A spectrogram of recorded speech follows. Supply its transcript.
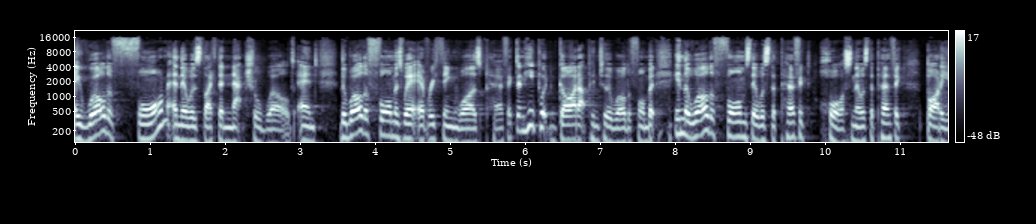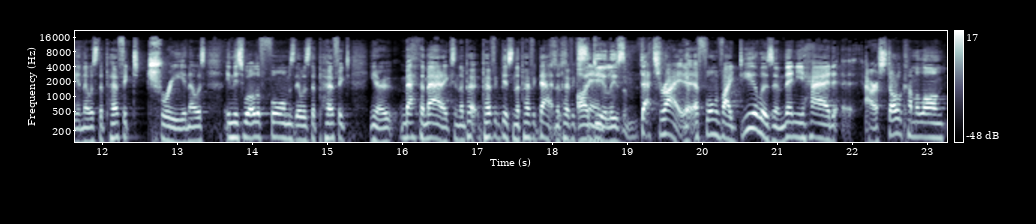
a world of form and there was like the natural world. And the world of form is where everything was perfect. And he put God up into the world of form. But in the world of forms, there was the perfect horse and there was the perfect body and there was the perfect tree. And there was, in this world of forms, there was the perfect, you know, mathematics and the per- perfect this and the perfect that and the perfect sand. idealism. That's right. A form of idealism. Then you had uh, Aristotle come along,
